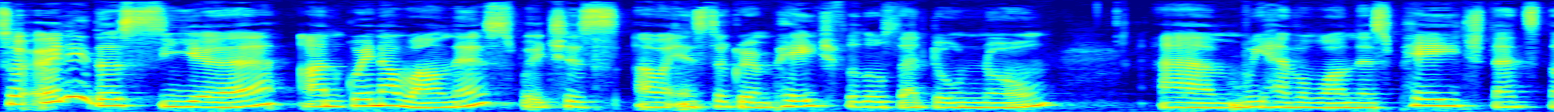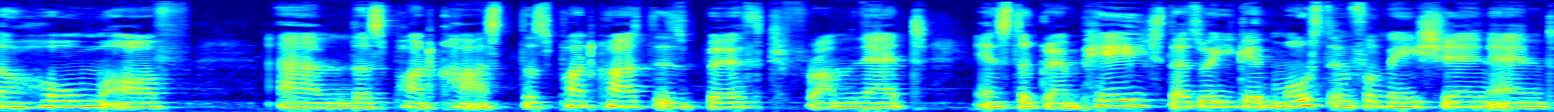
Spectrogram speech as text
So early this year on Koena Wellness, which is our Instagram page, for those that don't know, um, we have a wellness page. That's the home of um, this podcast. This podcast is birthed from that Instagram page. That's where you get most information and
